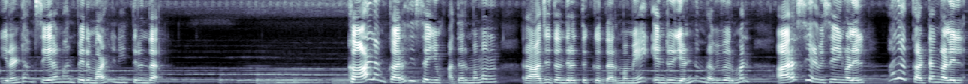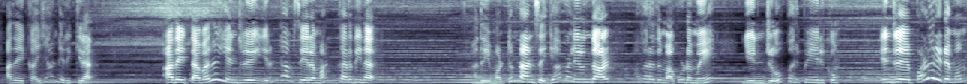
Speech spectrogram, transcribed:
இரண்டாம் சேரமான் பெருமாள் நினைத்திருந்தார். காலம் கருதி செய்யும் அதர்மமும் ராஜதந்திரத்துக்கு தர்மமே என்று எண்ணும் ரவிவர்மன் அரசியல் விஷயங்களில் பல கட்டங்களில் அதை கையாண்டிருக்கிறார் அதை தவறு என்று இரண்டாம் சேரமான் கருதினார். அதை மட்டும் நான் செய்யாமல் இருந்தால் அவரது மகுடமே என்றோ பரப்பியிருக்கும் என்று பலரிடமும்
